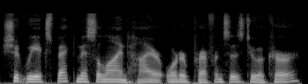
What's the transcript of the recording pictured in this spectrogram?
should we expect misaligned higher order preferences to occur?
